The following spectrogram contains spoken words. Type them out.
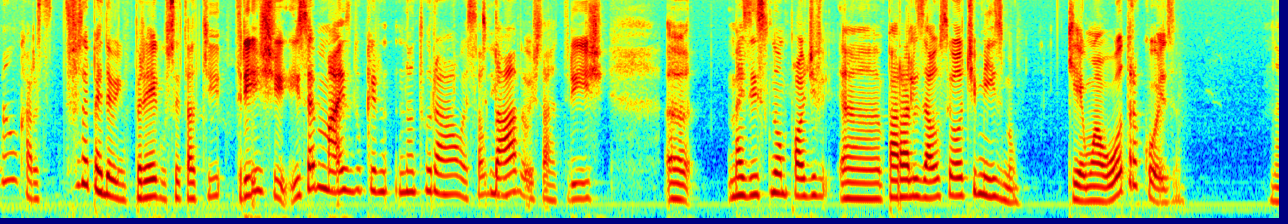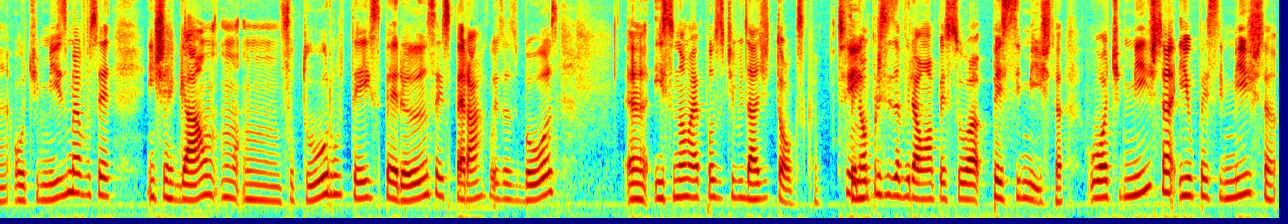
Não, cara, se você perdeu o emprego, você tá triste, isso é mais do que natural, é saudável Sim. estar triste. Uh, mas isso não pode uh, paralisar o seu otimismo, que é uma outra coisa. Né? Otimismo é você enxergar um, um, futuro, ter esperança, esperar coisas boas. Uh, isso não é positividade tóxica. Sim. Você não precisa virar uma pessoa pessimista. O otimista e o pessimista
